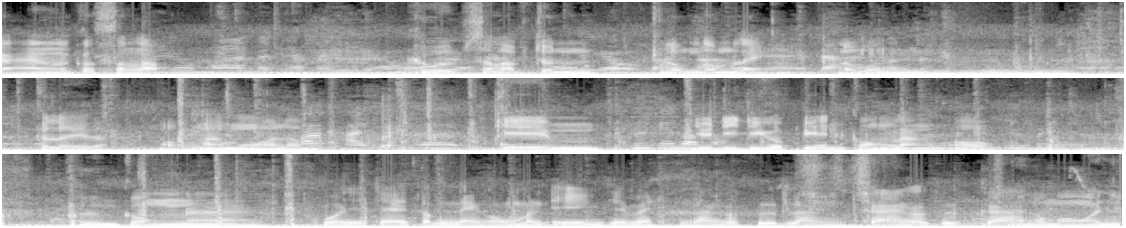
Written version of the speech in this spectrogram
กลางแล้วก็สลับ คือแบบสลับจนหลงตำแหน่งเราว่าอืมก็เลยแบบออกมามั่วแล้ว เกมอยู่ดีๆก็เปลี่ยนกองหลังออก เพิ่มกองหน้าควรจะใช้ตำแหน่งของมันเองใช่ไหมหลังก็คือหลังกลางก็คือกลางใช่เรามองว่าจ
